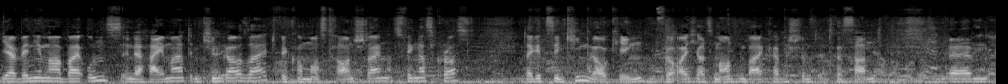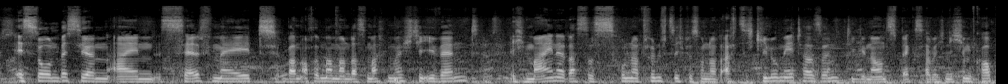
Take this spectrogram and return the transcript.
Ja, wenn ihr mal bei uns in der Heimat im Chiemgau seid, wir kommen aus Traunstein, aus Fingers Crossed. Da gibt es den Chiemgau King, für euch als Mountainbiker bestimmt interessant. Ähm, ist so ein bisschen ein Selfmade, wann auch immer man das machen möchte, Event. Ich meine, dass es 150 bis 180 Kilometer sind. Die genauen Specs habe ich nicht im Kopf.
